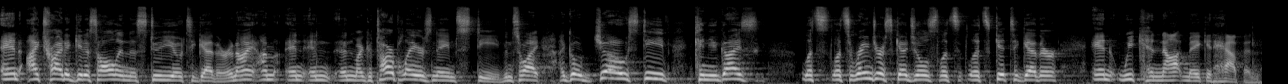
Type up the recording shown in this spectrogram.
and I try to get us all in the studio together. And, I, am and, and, and my guitar player's name's Steve. And so I, I go, Joe, Steve, can you guys, let's, let's arrange our schedules, let's, let's get together. And we cannot make it happen.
